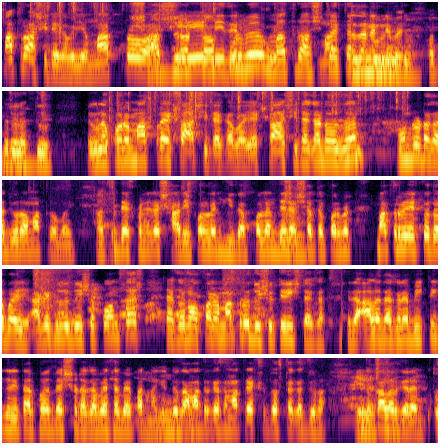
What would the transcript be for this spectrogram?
মাত্র আশি টাকা ভাইয়া মাত্র সাত জোড়া 80 টপ পড়বে মাত্র আশি মাত্র টাকা জানেন নি ভাই? কত টাকা? দুধ এগুলো পরে মাত্র একশো আশি টাকা ভাই একশো আশি টাকা ডজন পনেরো টাকা জোড়া মাত্র ভাই। আচ্ছা। দেখবেন এটা শাড়ি পরলেন হিজাব পরলেন যেটার সাথে পরবেন মাত্র রেট কত ভাই? আগে ছিল দুইশো পঞ্চাশ এখন অফারে মাত্র দুইশো তিরিশ টাকা। এটা আলাদা করে বিক্রি করি তারপরে দেড়শো টাকা বেচা ব্যাপার না কিন্তু আমাদের কাছে মাত্র একশো দশ টাকা জোড়া। কিন্তু কালার গ্যারান্টি কত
